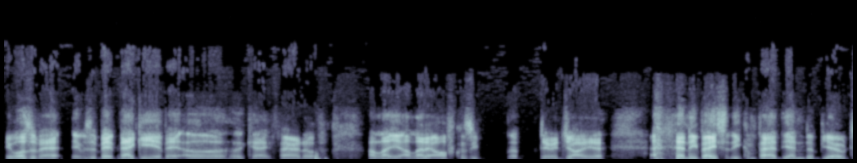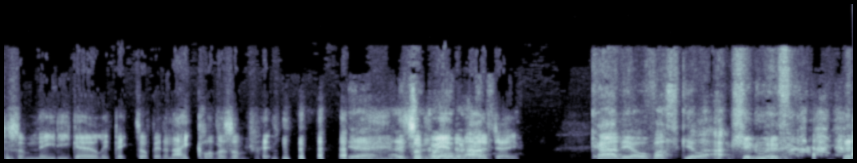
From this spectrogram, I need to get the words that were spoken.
It was a bit. It was a bit beggy, a bit. Oh, okay, fair enough. I'll let you. I'll let it off because I do enjoy you. And he basically compared the NWO to some needy girl he picked up in a nightclub or something. Yeah, There's some weird home and had analogy. Cardiovascular action with.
